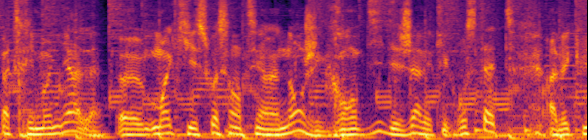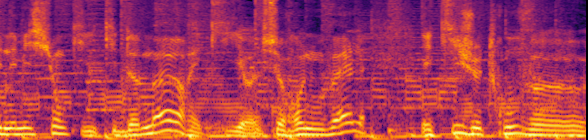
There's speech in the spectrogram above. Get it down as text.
patrimoniale. Euh, moi qui ai 61 ans, j'ai grandi déjà avec les grosses têtes, avec une émission qui, qui demeure et qui euh, se renouvelle et qui, je trouve, euh,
